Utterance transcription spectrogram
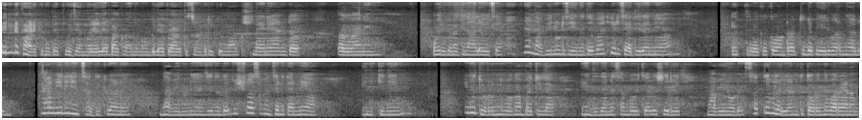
പിന്നെ കാണിക്കുന്നത് പൂജാമുറിയിലെ ഭഗവാന്റെ മുമ്പിൽ പ്രാർത്ഥിച്ചുകൊണ്ടിരിക്കുന്ന കൃഷ്ണനെയാണ് കേട്ടോ ഭഗവാനെ. ഒരു കണക്കിന് ആലോചിച്ച ഞാൻ നവീനോട് ചെയ്യുന്നത് വലിയൊരു ചതി തന്നെയാണ് എത്രയൊക്കെ കോൺട്രാക്റ്റിന്റെ പേര് പറഞ്ഞാലും നവീനെ ഞാൻ ചതിക്കുവാണ്. നവീനോട് ഞാൻ ചെയ്യുന്നത് വിശ്വാസവഞ്ചന തന്നെയാണ് എനിക്കിനിയും ഇത് തുടർന്നു പോകാൻ പറ്റില്ല. എന്ത് തന്നെ സംഭവിച്ചാലും ശരി നവീനോട് സത്യങ്ങളെല്ലാം എനിക്ക് തുറന്നു പറയണം.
